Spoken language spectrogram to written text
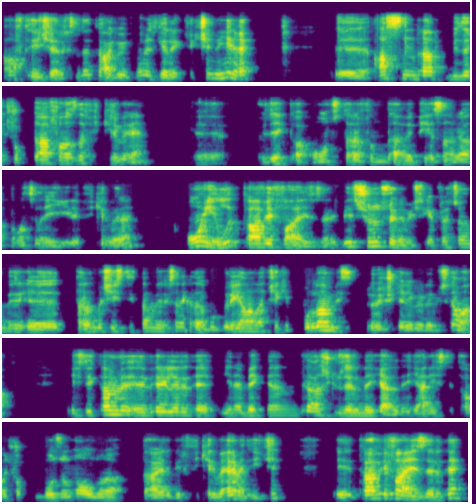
hafta içerisinde takip etmemiz gerekecek. Şimdi yine e, aslında bize çok daha fazla fikir veren e, özellikle ONS tarafında ve piyasanın rahatlamasıyla ilgili fikir veren 10 yıllık tahvil faizleri. Biz şunu söylemiştik. Enflasyon ve e, tarım dışı istihdam verisine kadar bu gri alana çekip buradan bir dönüş gelebilir demiştik ama istihdam ve e, verileri de yine beklenenin birazcık üzerinde geldi. Yani istihdamın çok bozulma olduğuna dair bir fikir vermediği için e, tahvil faizleri de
